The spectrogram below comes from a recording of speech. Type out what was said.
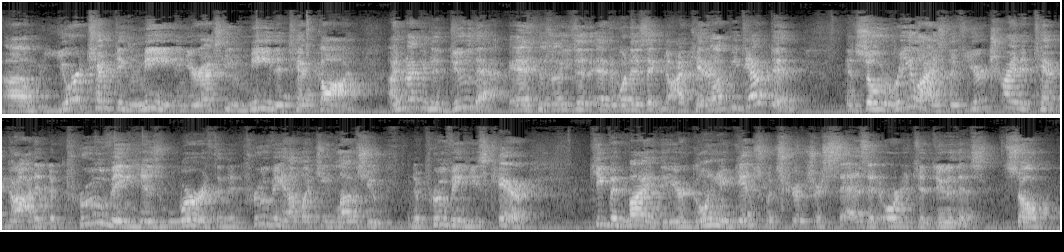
um, you're tempting me and you're asking me to tempt God. I'm not going to do that. And so he says, and what is it? God cannot be tempted. And so realize that if you're trying to tempt God into proving his worth and proving how much he loves you and proving his care, keep in mind that you're going against what scripture says in order to do this. So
